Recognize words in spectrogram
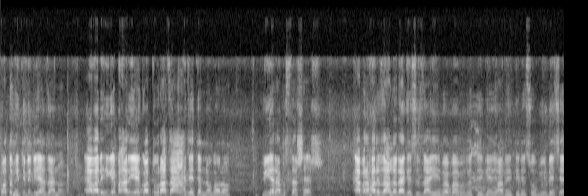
প্রথম হিতিরি দেয়া জানো এবার হিগে বাড়ি এগো তোরা যা যেতেন নগর বিয়ের অবস্থা শেষ। এবার হরে জালেরা গেছে, যাই এবার হরে তীরে ছবি উঠেছে।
